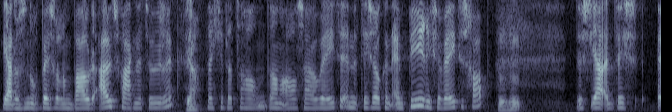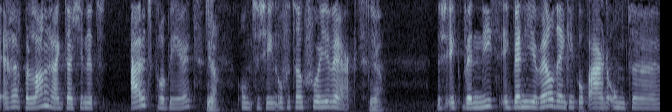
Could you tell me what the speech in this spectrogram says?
ja, dat is nog best wel een bouwde uitspraak natuurlijk. Ja. Dat je dat dan, dan al zou weten. En het is ook een empirische wetenschap. Mhm. Dus ja, het is erg belangrijk dat je het uitprobeert Ja. om te zien of het ook voor je werkt. Ja. Dus ik ben, niet, ik ben hier wel, denk ik, op aarde om te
